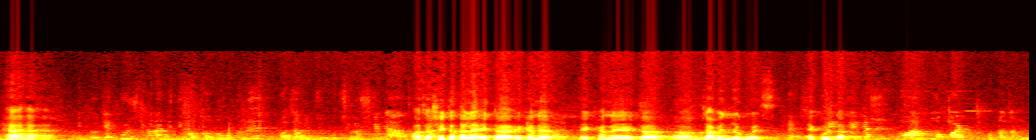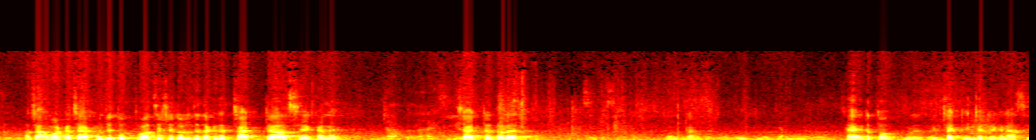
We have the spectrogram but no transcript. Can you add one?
হ্যাঁ হ্যাঁ হ্যাঁ। কিন্তু 21 ধারা নীতিগত অনুমোদনে অজামিনযোগ্য ছিল, সেটা আজকে- আচ্ছা সেটা তাহলে এটা এখানে এখানে এটা জামিনযোগ্য হয়েছে হ্যাঁ, একুশ ধারা? আচ্ছা আমার কাছে এখন যে তথ্য আছে সেটা হলো যে দেখা যায় চারটা আছে এখানে। চারটা ধারা কোনটা? হ্যাঁ এটা তো মানে এই চারটে এই চারটে এখানে আছে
